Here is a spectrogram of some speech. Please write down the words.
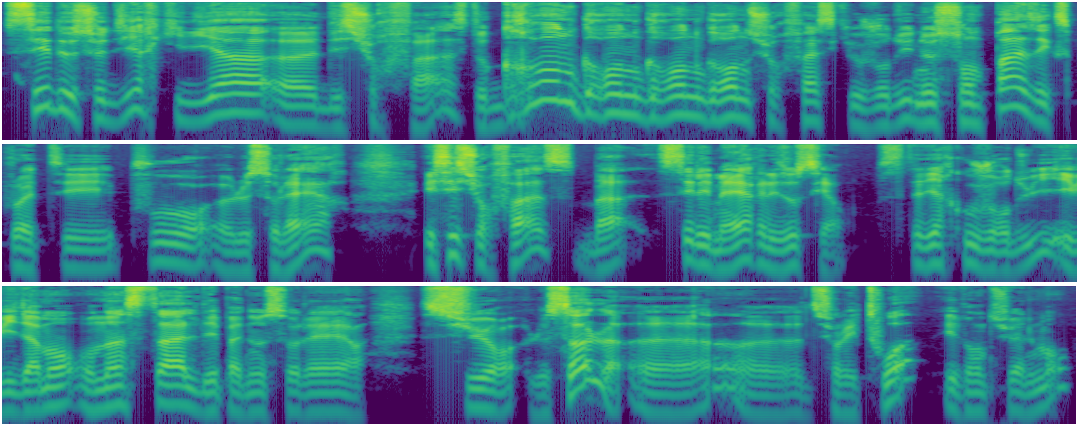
C'est de se dire qu'il y a euh, des surfaces, de grandes, grandes, grandes, grandes surfaces qui aujourd'hui ne sont pas exploitées pour euh, le solaire. Et ces surfaces, bah, c'est les mers et les océans. C'est-à-dire qu'aujourd'hui, évidemment, on installe des panneaux solaires sur le sol, hein, sur les toits éventuellement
